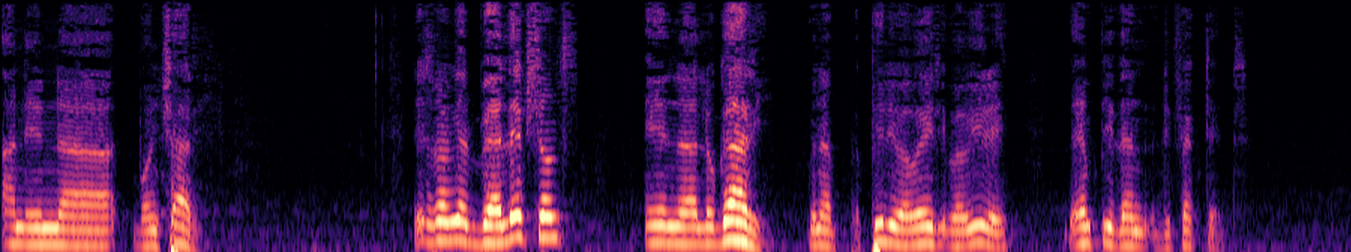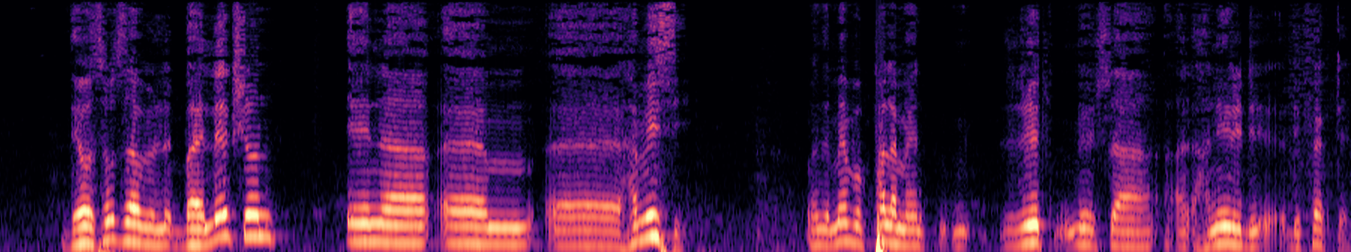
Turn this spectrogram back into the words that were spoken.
and in uh, Bonchari. Later we had by-elections in uh, Lugari when Apili Wawire, the MP, then defected. There was also a by-election in uh, um, uh, Hamisi when the member of parliament, Mr. Haniri, de defected.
